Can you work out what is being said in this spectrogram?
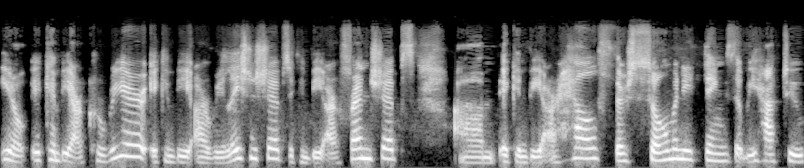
you know it can be our career it can be our relationships it can be our friendships um, it can be our health. There's so many things that we have to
